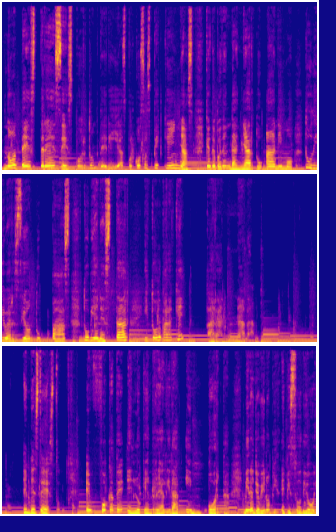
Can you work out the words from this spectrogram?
No te estreses por tonterías, por cosas pequeñas que te pueden dañar tu ánimo, tu diversión, tu paz, tu bienestar y todo para qué? Para nada. En vez de esto, enfócate en lo que en realidad importa. Mira, yo vi un episodio hoy.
